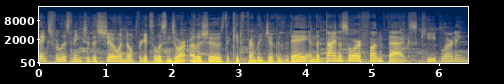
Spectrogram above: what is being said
Thanks for listening to this show, and don't forget to listen to our other shows, the Kid Friendly Joke of the Day and the Dinosaur Fun Facts. Keep learning.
